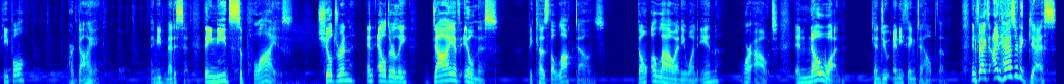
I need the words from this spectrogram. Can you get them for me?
People are dying. They need medicine. They need supplies. Children and elderly die of illness because the lockdowns don't allow anyone in or out, and no one can do anything to help them. In fact, I'd hazard a guess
